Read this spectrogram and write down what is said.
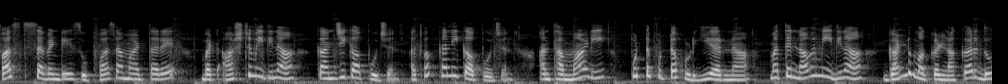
ಫಸ್ಟ್ ಸೆವೆನ್ ಡೇಸ್ ಉಪವಾಸ ಮಾಡ್ತಾರೆ. ಬಟ್ ಅಷ್ಟಮಿ ದಿನ ಕಂಜಿಕಾ ಪೂಜನ್ ಅಥವಾ ಕನಿಕಾ ಪೂಜನ್ ಅಂತ ಮಾಡಿ ಪುಟ್ಟ ಪುಟ್ಟ ಹುಡುಗಿಯರನ್ನ ಮತ್ತೆ ನವಮಿ ದಿನ ಗಂಡು ಮಕ್ಕಳನ್ನ ಕರೆದು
